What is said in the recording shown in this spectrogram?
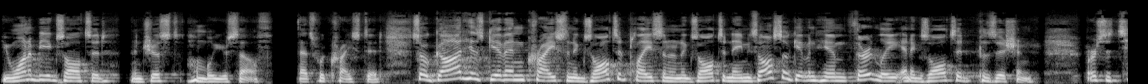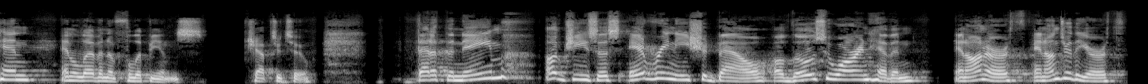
You want to be exalted, then just humble yourself. That's what Christ did. So God has given Christ an exalted place and an exalted name. He's also given him, thirdly, an exalted position. Verses 10 and 11 of Philippians chapter 2. That at the name of Jesus, every knee should bow of those who are in heaven and on earth and under the earth,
